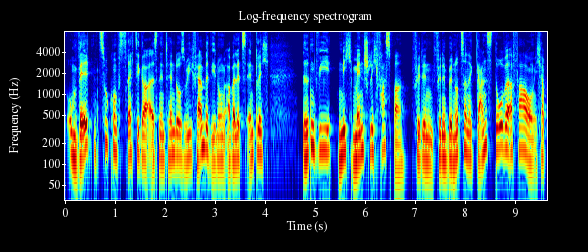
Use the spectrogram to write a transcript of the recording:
um Welten zukunftsträchtiger als Nintendos Wii Fernbedienung, aber letztendlich irgendwie nicht menschlich fassbar. Für den, für den Benutzer eine ganz doofe Erfahrung. Ich habe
